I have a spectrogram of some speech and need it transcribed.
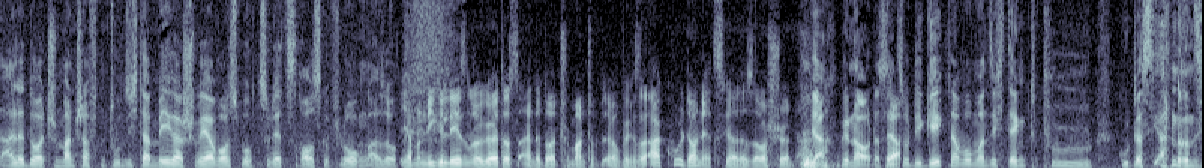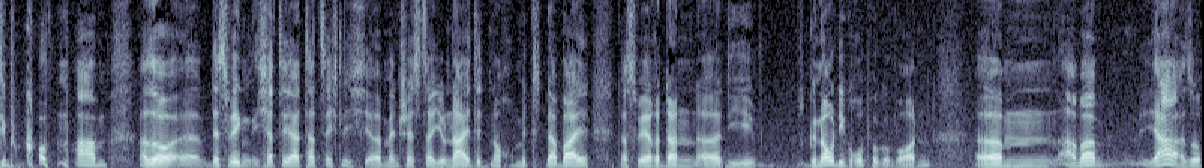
alle deutschen Mannschaften tun sich da mega schwer. Wolfsburg zuletzt rausgeflogen. Also ich habe noch nie gelesen oder gehört, dass eine deutsche Mannschaft irgendwie gesagt hat, ah cool, Donetsk, ja, das ist aber schön. Ja, genau. Das sind ja. so die Gegner, wo man sich denkt, puh, gut, dass die anderen sie bekommen haben. Also äh, deswegen, ich hatte ja tatsächlich äh, Manchester United noch mit dabei. Das wäre dann äh, die genau die Gruppe geworden. Ähm, aber ja, also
